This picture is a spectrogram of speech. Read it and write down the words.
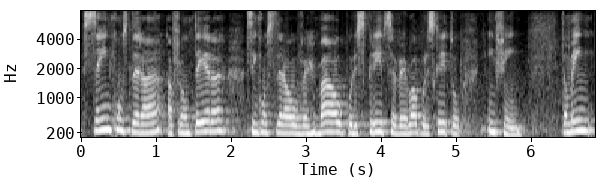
sem considerar a fronteira, sem considerar o verbal, por escrito, se é verbal, por escrito, enfim. Também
